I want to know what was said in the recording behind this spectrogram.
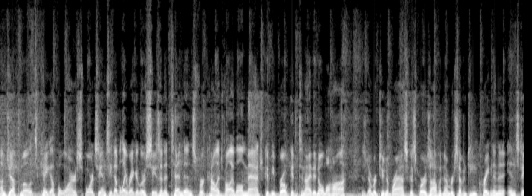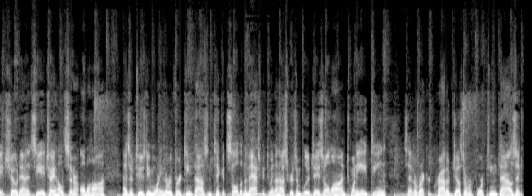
I'm Jeff Moats, KFOR Sports. NCAA regular season attendance for college volleyball match could be broken tonight in Omaha as number two Nebraska squares off with number 17 Creighton in an in-state showdown at CHI Health Center Omaha. As of Tuesday morning, there were 13,000 tickets sold, and the match between the Huskers and Blue Jays in Omaha in 2018 set a record crowd of just over 14,000.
